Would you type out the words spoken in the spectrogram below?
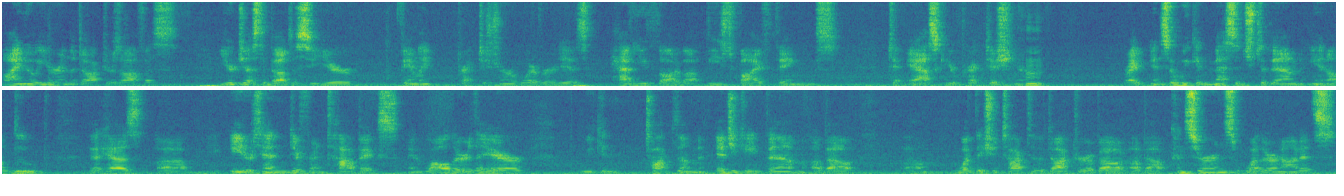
I know you're in the doctor's office. You're just about to see your family practitioner or whatever it is. Have you thought about these five things to ask your practitioner? Hmm. Right? And so we can message to them in a loop that has um, eight or ten different topics. And while they're there, we can talk to them, educate them about um, what they should talk to the doctor about, about concerns, whether or not it's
